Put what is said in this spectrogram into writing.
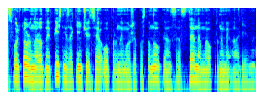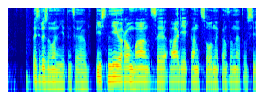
з фольклору народної пісні, закінчується оперними вже постановками, з сценами, оперними аріями. Тобто різноманітні. Це пісні, романси, арії, канцони, канцонети, всі.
